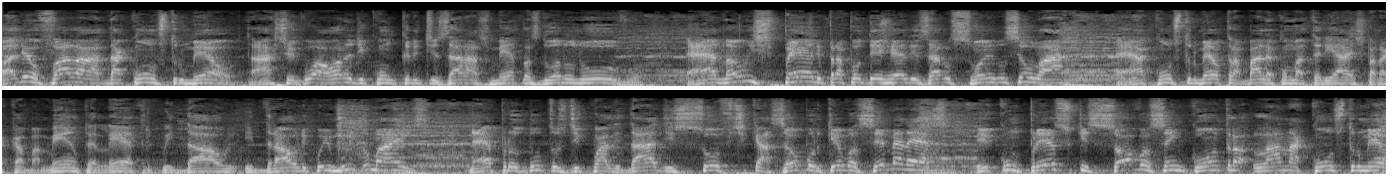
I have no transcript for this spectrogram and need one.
Olha, eu falo da Construmel, tá? Chegou a hora de concretizar as metas do ano novo. É, não espere para poder realizar o sonho do seu lar. É, a Construmel trabalha com materiais para acabamento, elétrico, hidráulico e muito mais, né? Produtos de qualidade e sofisticação porque você merece e com preço que só você encontra lá na Construmel.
